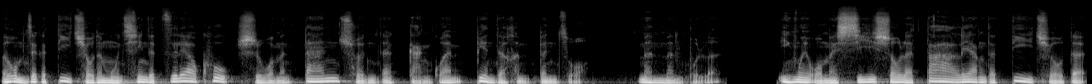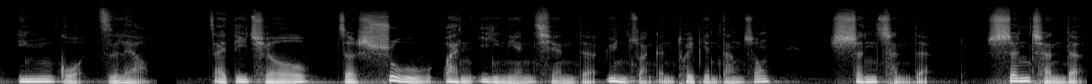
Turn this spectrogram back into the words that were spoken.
而我们这个地球的母亲的资料库，使我们单纯的感官变得很笨拙、闷闷不乐，因为我们吸收了大量的地球的因果资料，在地球这数万亿年前的运转跟蜕变当中，深层的、深沉的、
